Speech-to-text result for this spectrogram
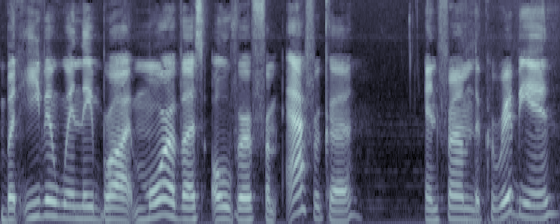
But even when they brought more of us over from Africa and from the Caribbean,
